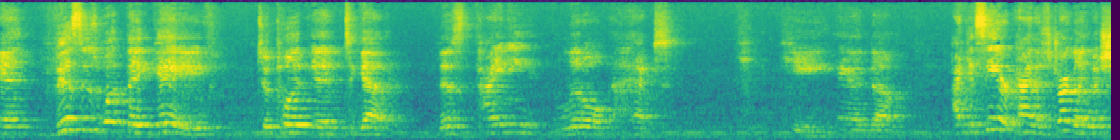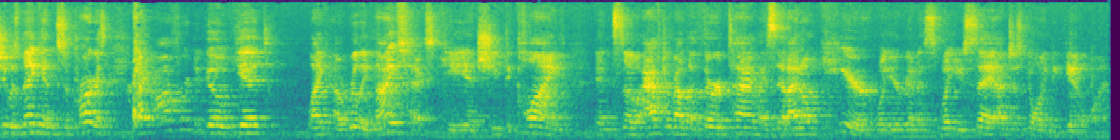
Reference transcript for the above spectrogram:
and this is what they gave to put it together. This tiny little hex key. And um, I could see her kind of struggling, but she was making some progress. I offered to go get like a really nice hex key, and she declined. And so after about the third time, I said, I don't care what you're gonna, what you say, I'm just going to get one.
